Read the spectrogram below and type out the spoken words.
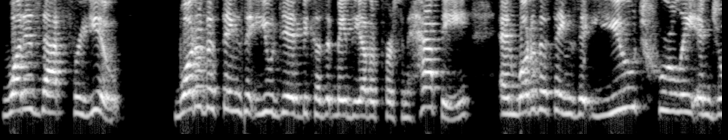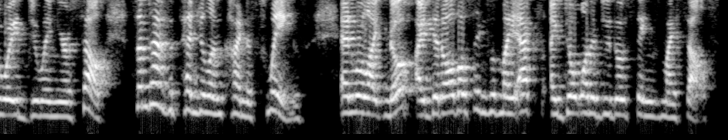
What is that for you? What are the things that you did because it made the other person happy? And what are the things that you truly enjoyed doing yourself? Sometimes the pendulum kind of swings and we're like, nope, I did all those things with my ex. I don't want to do those things myself.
